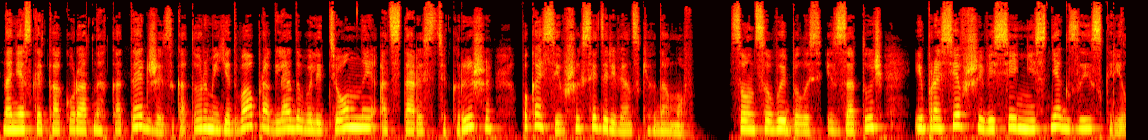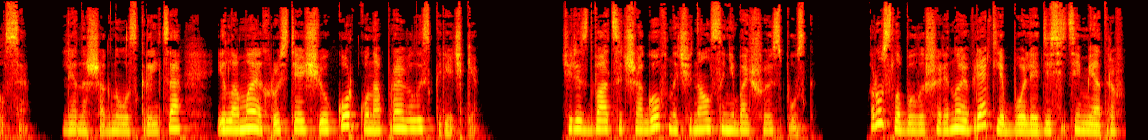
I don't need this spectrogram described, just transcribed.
на несколько аккуратных коттеджей, за которыми едва проглядывали темные от старости крыши покосившихся деревенских домов. Солнце выбилось из-за туч, и просевший весенний снег заискрился. Лена шагнула с крыльца и, ломая хрустящую корку, направилась к речке. Через двадцать шагов начинался небольшой спуск. Русло было шириной вряд ли более десяти метров.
